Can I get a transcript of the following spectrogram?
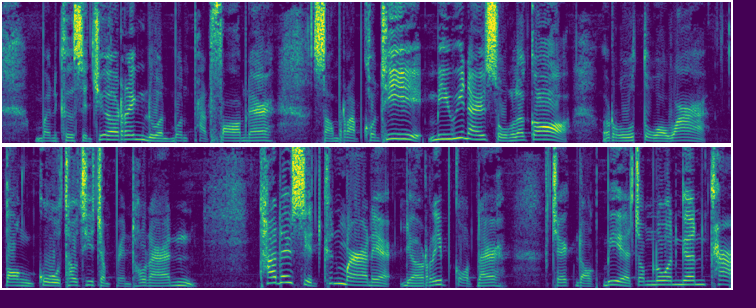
ำ มันคือสินเชื่อเร่งด่วนบนแพลตฟอร์มนะสำหรับคนที่มีวินัยสูงแล้วก็รู้ตัวว่าต้องกู้เท่าที่จำเป็นเท่านั้น ถ้าได้สิทธิ์ขึ้นมาเนี่ยอย่ารีบกดนะ เช็คดอกเบี้ยจำนวนเงินค่า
